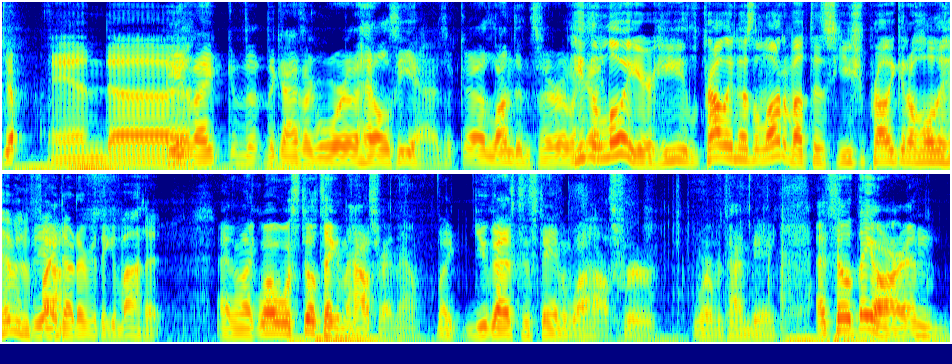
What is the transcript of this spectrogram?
Yep. And uh, he's like, the, the guy's like, well, where the hell is he at? He's like, uh, London, sir. Like, he's I- a lawyer. He probably knows a lot about this. You should probably get a hold of him and find Yeah. out everything about it. And they're like, well, we're still taking the house right now. Like, you guys can stay in the well house for whatever time being. And so they are. And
